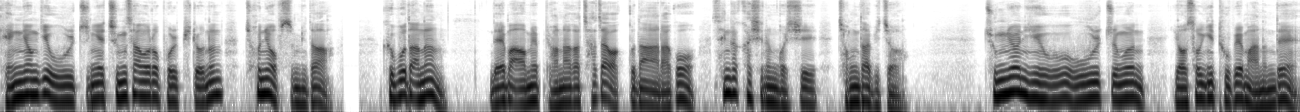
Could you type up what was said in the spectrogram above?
갱년기 우울증의 증상으로 볼 필요는 전혀 없습니다. 그보다는 내 마음의 변화가 찾아왔구나라고 생각하시는 것이 정답이죠. 중년 이후 우울증은 여성이 두 배 많은데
